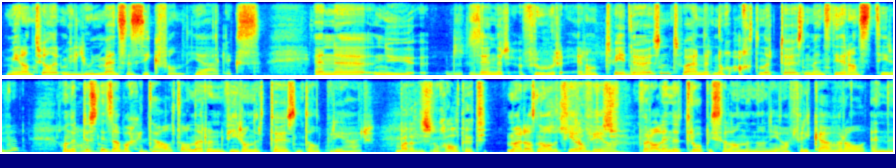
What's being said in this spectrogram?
meer dan 200 miljoen mensen ziek van jaarlijks. En eh, nu zijn er vroeger, rond 2000, waren er nog 800.000 mensen die eraan stierven. Ondertussen is dat wat gedaald al naar een 400.000 al per jaar. Maar dat is nog altijd... Maar dat is nog altijd heel veel. Vooral in de tropische landen dan. hè. Afrika vooral. En eh,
